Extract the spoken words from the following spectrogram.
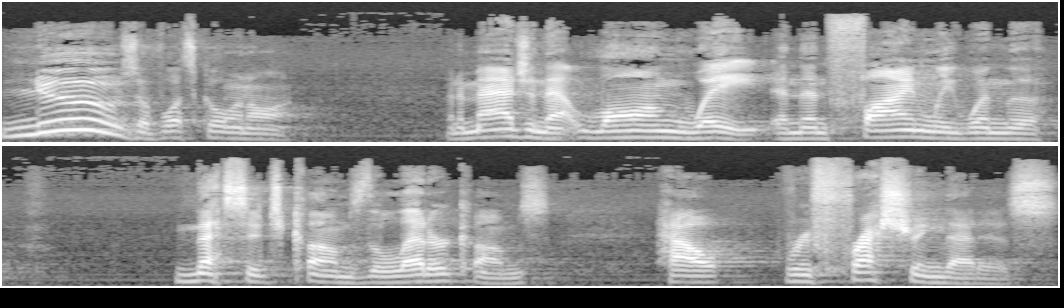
news of what's going on. And imagine that long wait, and then finally, when the message comes, the letter comes, how refreshing that is.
